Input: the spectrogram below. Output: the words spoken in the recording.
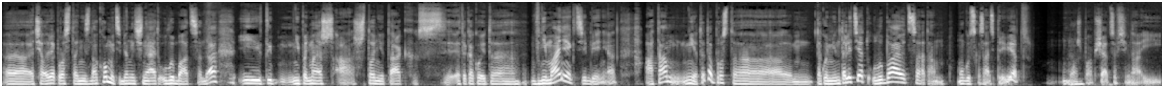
э, человек просто незнакомый тебе начинает улыбаться, да, и ты не понимаешь, а что не так, это какое-то внимание к тебе, нет? А там нет, это просто такой менталитет, улыбаются, там могут сказать привет, можешь пообщаться всегда и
